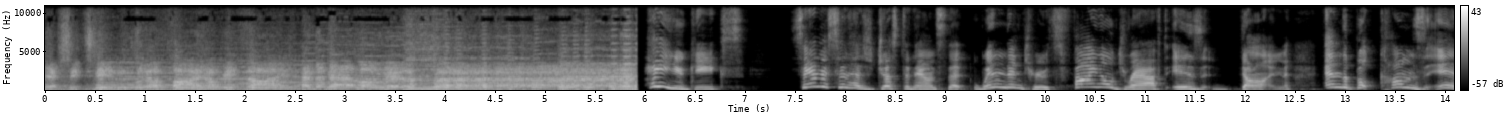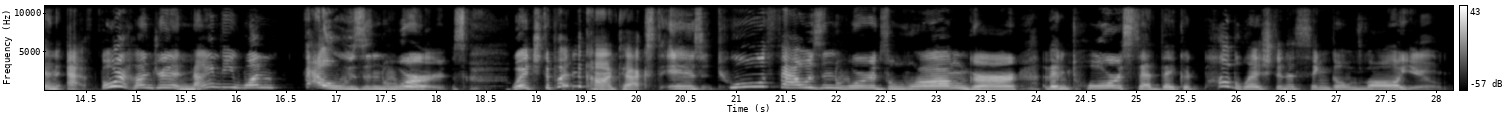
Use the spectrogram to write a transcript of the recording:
Yes, it's the fire we fly, and the devil will burn. Hey, you geeks! Sanderson has just announced that Wind and Truth's final draft is done, and the book comes in at 491,000 words, which, to put into context, is 2,000 words longer than Tor said they could publish in a single volume.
